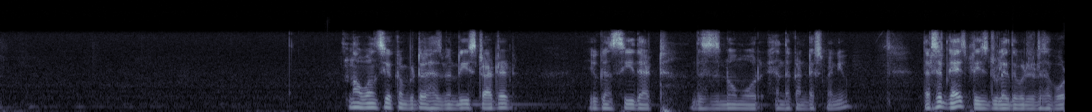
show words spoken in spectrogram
Now once your computer has been restarted you can see that this is no more in the context menu. That's it guys. Please do like the video to support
